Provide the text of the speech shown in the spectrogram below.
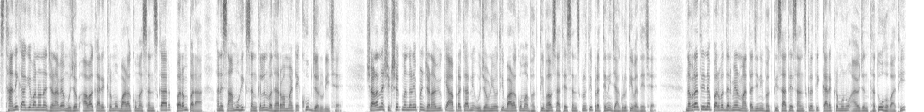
સ્થાનિક આગેવાનોના જણાવ્યા મુજબ આવા કાર્યક્રમો બાળકોમાં સંસ્કાર, પરંપરા અને સામૂહિક સંકલન વધારવા માટે ખૂબ જરૂરી છે. શાળાના શિક્ષક મંડળે પણ જણાવ્યું કે આ પ્રકારની ઉજવણીઓથી બાળકોમાં ભક્તિભાવ સાથે સંસ્કૃતિ પ્રત્યેની જાગૃતિ વધે છે. નવરાત્રિના પર્વ દરમિયાન માતાજીની ભક્તિ સાથે સાંસ્કૃતિક કાર્યક્રમોનું આયોજન થતું હોવાથી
